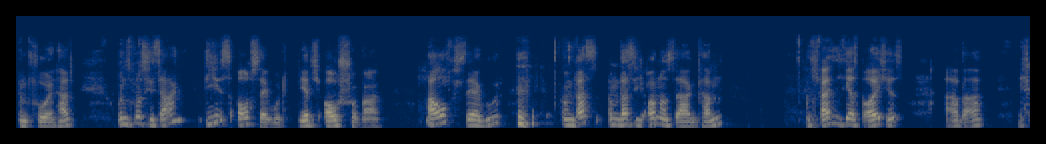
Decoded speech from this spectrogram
empfohlen hat. Und das muss ich sagen, die ist auch sehr gut. Die hatte ich auch schon mal. Auch sehr gut. Und was, und was ich auch noch sagen kann, ich weiß nicht, wie das bei euch ist, aber ich,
